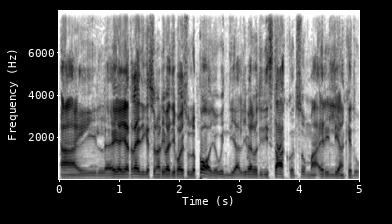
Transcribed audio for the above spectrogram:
ai, agli atleti che sono arrivati poi sul podio, quindi a livello di distacco insomma eri lì anche tu.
